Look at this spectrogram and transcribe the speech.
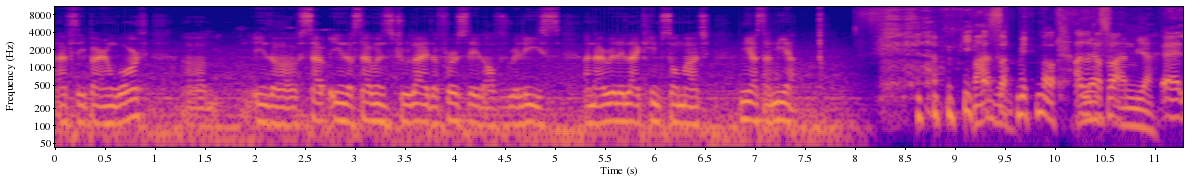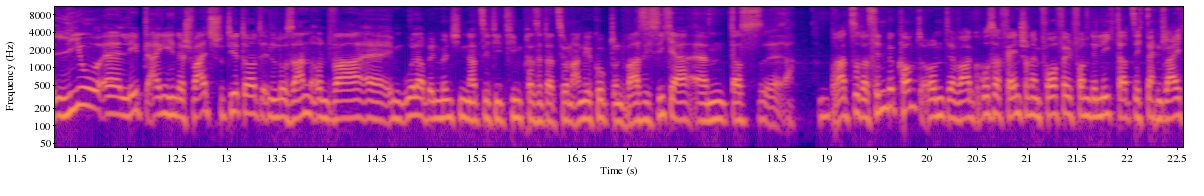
FC Bayern World. Um, in the in the 7th July, the first date of release, and I really like him so much. Mia San Mia. Genau. Also das war äh, Leo äh, lebt eigentlich in der Schweiz, studiert dort in Lausanne und war äh, im Urlaub in München, hat sich die Teampräsentation angeguckt und war sich sicher, ähm, dass Brazzo das hinbekommt und er war großer Fan schon im Vorfeld von Delicht, hat sich dann gleich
